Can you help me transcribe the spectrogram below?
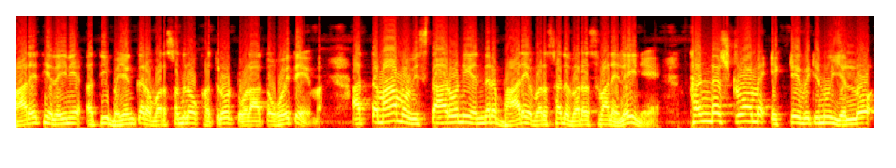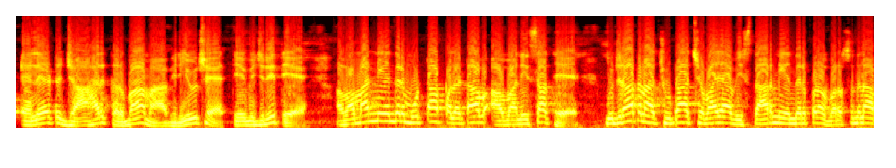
ભારેથી લઈને અતિ ભયંકર વરસાદનો ખતરો ટોળાતો હોય તેમ આ તમામ વિસ્તારોની અંદર ભારે વરસાદ વરસવાને લઈને થંડરસ્ટ્રોમ એક્ટિવિટીનું યલો એલર્ટ જાહેર કરવામાં આવી રહ્યું છે. તેવી જ રીતે હવામાનની અંદર મોટા પલટાવ આવવાની સાથે ગુજરાતના છૂટાછવાયા વિસ્તારની અંદર પણ વરસાદના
